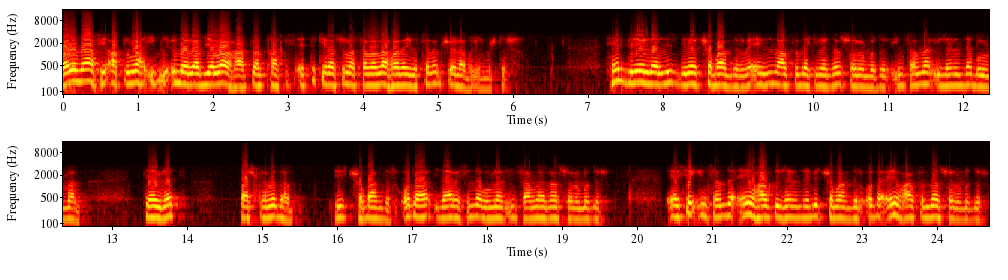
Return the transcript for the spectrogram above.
Bana Nafi Abdullah İbni Ömer radıyallahu anh'tan tahsis etti ki Resulullah sallallahu aleyhi ve sellem şöyle buyurmuştur. Her birerleriniz birer çobandır ve elinin altındakilerden sorumludur. İnsanlar üzerinde bulunan devlet başkanı da bir çobandır. O da idaresinde bulunan insanlardan sorumludur. Erkek insan da ev halkı üzerinde bir çobandır. O da ev halkından sorumludur.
